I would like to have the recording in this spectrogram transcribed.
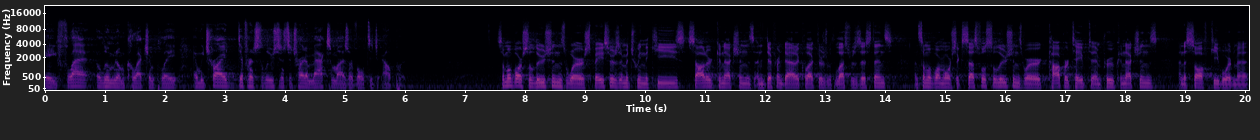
a flat aluminum collection plate, and we tried different solutions to try to maximize our voltage output. Some of our solutions were spacers in between the keys, soldered connections, and different data collectors with less resistance. And some of our more successful solutions were copper tape to improve connections and a soft keyboard mat.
